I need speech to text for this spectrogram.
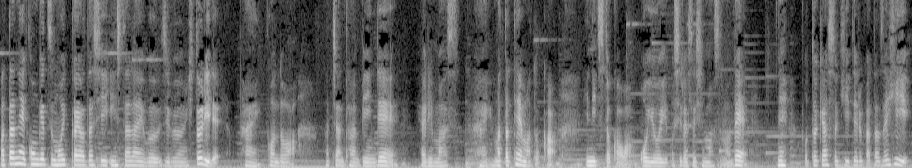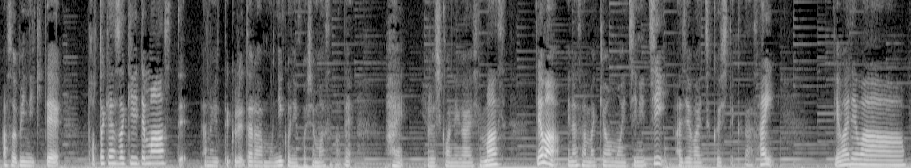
またね、今月もう一回私インスタライブ自分一人で、はい、今度はまっちゃん単品でやります。はい。またテーマとか、日にちとかはおいおいお知らせしますので、ね、ポッドキャスト聞いてる方ぜひ遊びに来て、ポッドキャスト聞いてますってあの言ってくれたらもうニコニコしますので、はい。よろしくお願いします。では、皆様今日も一日味わい尽くしてください。ではでは。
